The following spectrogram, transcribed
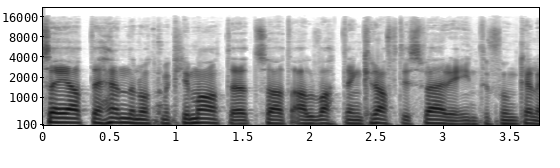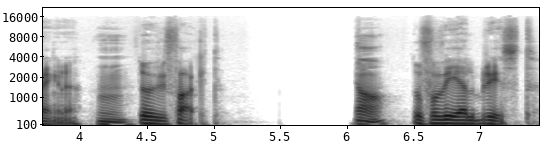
Säg att det händer något med klimatet så att all vattenkraft i Sverige inte funkar längre. Mm. Då är vi fucked. Ja. Då får vi elbrist.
